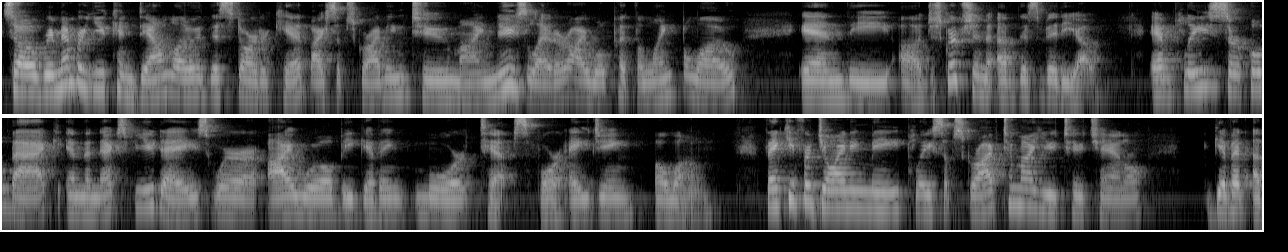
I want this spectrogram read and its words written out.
So remember, you can download this starter kit by subscribing to my newsletter. I will put the link below in the uh, description of this video. And please circle back in the next few days where I will be giving more tips for aging alone. Thank you for joining me. Please subscribe to my YouTube channel, give it a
